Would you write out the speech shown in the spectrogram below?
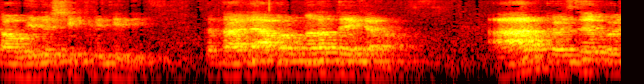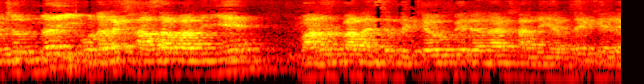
তাওহীদের স্বীকৃতি দিই। তাহলে আবার ওনারা দেয় কেন? আর যে ওই জন্যই ওনারা খাজা বানিয়ে মানুষ বানাইছে কেউ পেরে না খালি হাতে গেলে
